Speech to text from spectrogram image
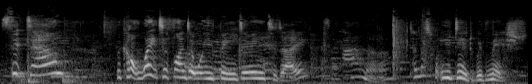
sit down. We can't wait to find out what you've been doing today. So, Hannah, tell us what you did with Mish.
